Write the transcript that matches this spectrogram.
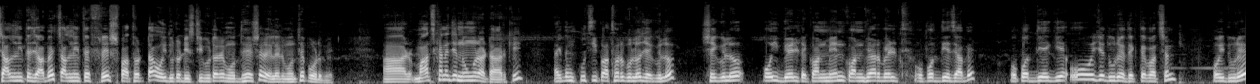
চালনিতে যাবে, চালনিতে ফ্রেশ পাথরটা ওই দুটো ডিস্ট্রিবিউটারের মধ্যে এসে রেলের মধ্যে পড়বে। আর মাঝখানে যে নোংরাটা আর কি, একদম কুচি পাথরগুলো যেগুলো, সেগুলো ওই বেল্টে কন মেন কনভেয়ার বেল্ট ওপর দিয়ে যাবে। ওপর দিয়ে গিয়ে ওই যে দূরে দেখতে পাচ্ছেন, ওই দূরে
